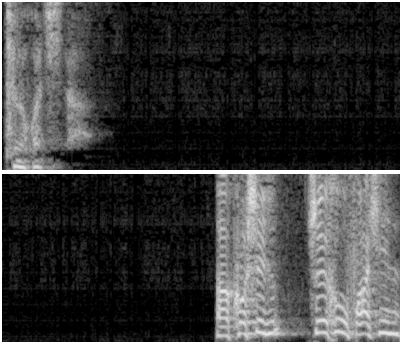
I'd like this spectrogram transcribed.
听了欢喜啊！啊，可是最后发现呢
